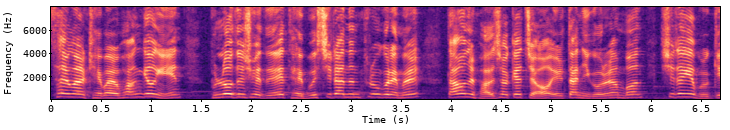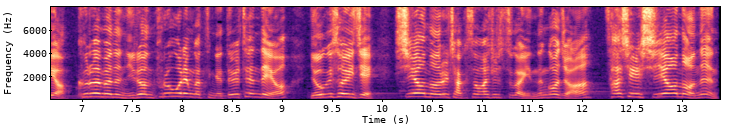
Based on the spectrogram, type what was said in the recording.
사용할 개발 환경인 Bloodshed의 Dev-C라는 프로그램을 다운을 받으셨겠죠? 일단 이거를 한번 실행해 볼게요. 그러면은 이런 프로그램 같은 게 뜰 텐데요. 여기서 이제 C 언어를 작성하실 수가 있는 거죠. 사실 C 언어는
